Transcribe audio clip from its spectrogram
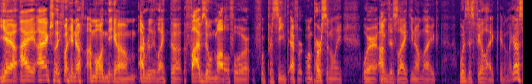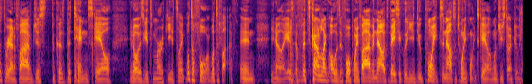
Yeah, I, I actually, funny enough, I'm on the um, I really like the the five zone model for for perceived effort. One personally, where I'm just like, you know, I'm like, what does this feel like? And I'm like, oh, it's a three out of five, just because the ten scale, it always gets murky. It's like, what's a four? What's a five? And you know, like it's, mm-hmm. it's kind of like, oh, it's a four point five, and now it's basically you do points, and now it's a twenty point scale once you start doing.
